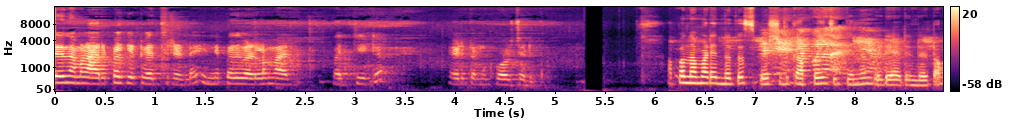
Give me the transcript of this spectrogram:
ഇത് നമ്മൾ അരപ്പൊക്കെ ഇട്ട് വെച്ചിട്ടുണ്ട്. ഇനിയിപ്പോൾ ഇത് വെള്ളം വറ്റിയിട്ട് എടുത്ത് നമുക്ക് കുഴച്ചെടുക്കാം. അപ്പോൾ നമ്മുടെ ഇന്നത്തെ സ്പെഷ്യൽ കപ്പയും ചിക്കനും റെഡി ആയിട്ടുണ്ട് കേട്ടോ.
